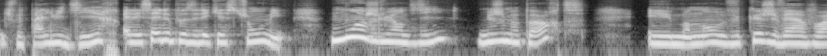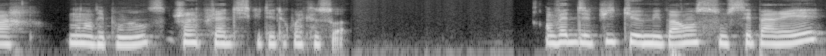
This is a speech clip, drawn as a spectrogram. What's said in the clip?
je vais pas lui dire. Elle essaye de poser des questions, mais moins je lui en dis, mieux je me porte. Et maintenant, vu que je vais avoir mon indépendance, j'aurai plus à discuter de quoi que ce soit. En fait, depuis que mes parents se sont séparés,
